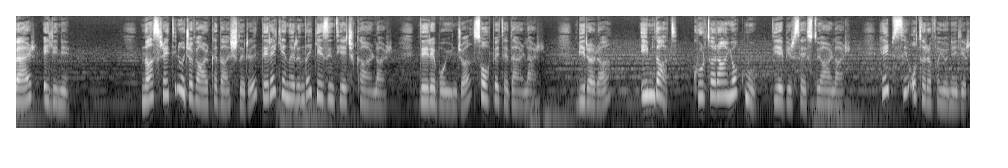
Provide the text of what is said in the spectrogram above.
Ver elini. Nasreddin Hoca ve arkadaşları dere kenarında gezintiye çıkarlar. Dere boyunca sohbet ederler. Bir ara "İmdat, kurtaran yok mu?" diye bir ses duyarlar. Hepsi o tarafa yönelir.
